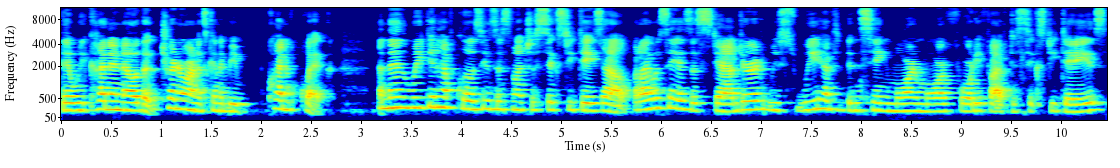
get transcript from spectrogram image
then we kind of know that turnaround is going to be kind of quick. And then we can have closings as much as 60 days out. But I would say, as a standard, we, we have been seeing more and more 45 to 60 days.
